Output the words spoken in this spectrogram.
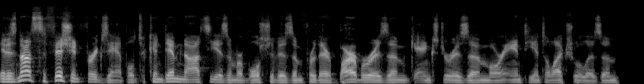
It is not sufficient, for example, to condemn Nazism or Bolshevism for their barbarism, gangsterism, or anti intellectualism,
